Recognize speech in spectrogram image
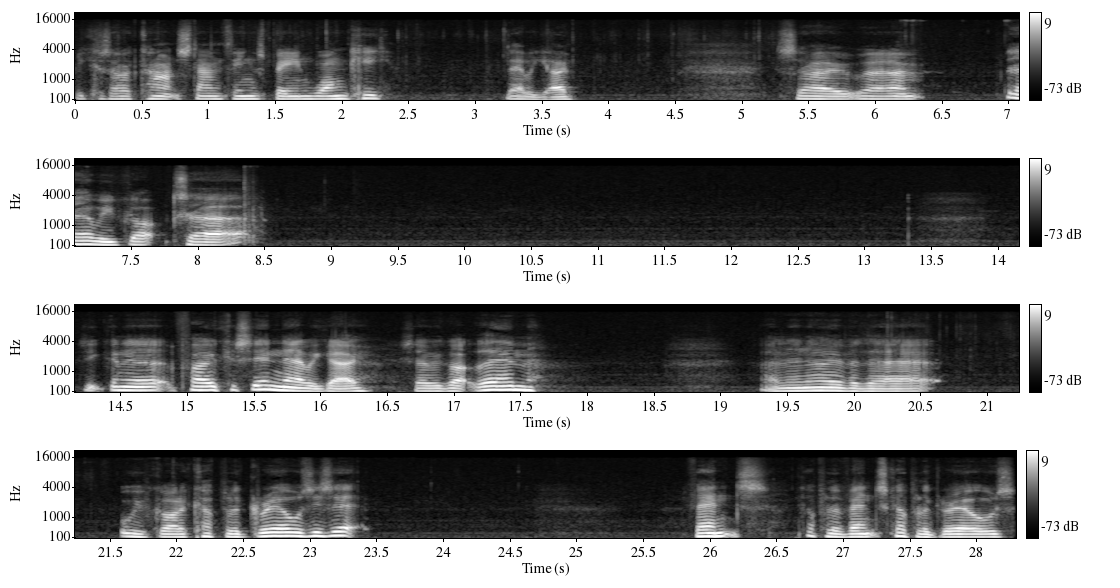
because I can't stand things being wonky. There we go. So um, there we've got uh, Is it going to focus in? There we go. So we've got them. And then over there, we've got a couple of grills, is it? Vents, A couple of vents, A couple of grills.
